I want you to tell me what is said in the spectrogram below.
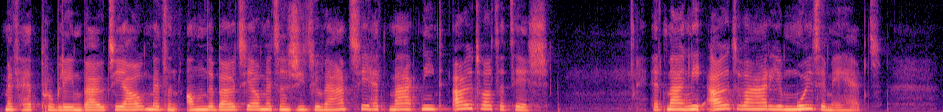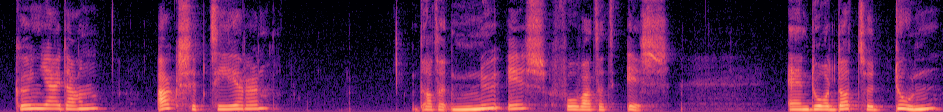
met het probleem buiten jou, met een ander buiten jou, met een situatie, het maakt niet uit wat het is. Het maakt niet uit waar je moeite mee hebt. Kun jij dan accepteren dat het nu is voor wat het is? En door dat te doen,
